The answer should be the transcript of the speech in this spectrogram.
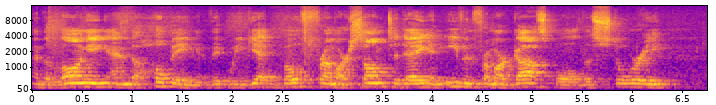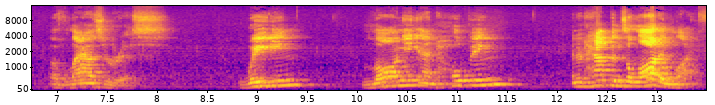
and the longing and the hoping that we get both from our psalm today and even from our gospel, the story of Lazarus. Waiting, longing, and hoping, and it happens a lot in life.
